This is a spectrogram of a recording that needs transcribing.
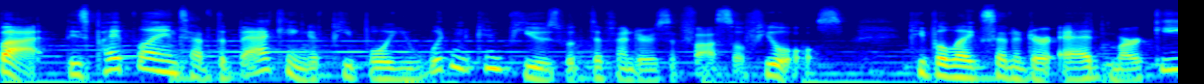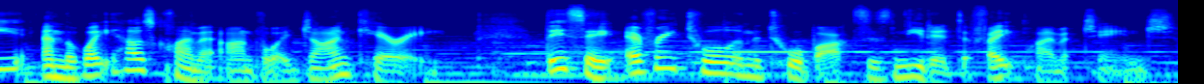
but these pipelines have the backing of people you wouldn't confuse with defenders of fossil fuels, people like Senator Ed Markey and the White House climate envoy John Kerry. They say every tool in the toolbox is needed to fight climate change.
